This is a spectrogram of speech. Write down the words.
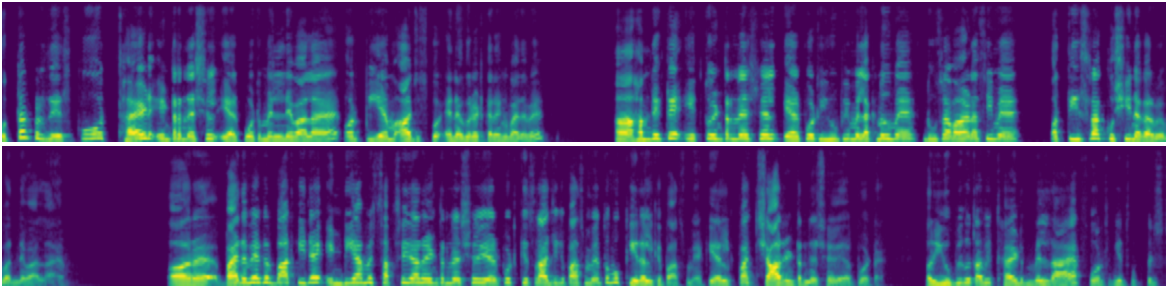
उत्तर प्रदेश को थर्ड इंटरनेशनल एयरपोर्ट मिलने वाला है, और पीएम आज उसको इनोग्रेट करेंगे बाय द वे हाँ हम देखते हैं, एक तो इंटरनेशनल एयरपोर्ट यूपी में लखनऊ में दूसरा वाराणसी में और तीसरा कुशीनगर में बनने वाला है। और बाय द वे अगर बात की जाए इंडिया में सबसे ज़्यादा इंटरनेशनल एयरपोर्ट किस राज्य के पास में है तो वो केरल के पास में है। केरल के पास चार इंटरनेशनल एयरपोर्ट है। और यूपी को तो अभी थर्ड मिल रहा है फोर्थ की तो कुछ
